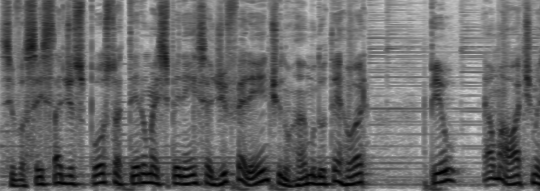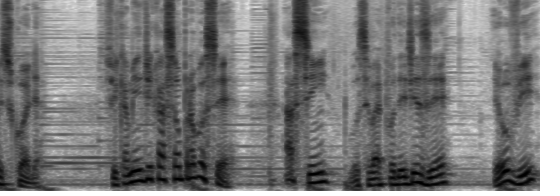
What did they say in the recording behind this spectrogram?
se você está disposto a ter uma experiência diferente no ramo do terror, Peele é uma ótima escolha. Fica a minha indicação para você. Assim, você vai poder dizer: Eu vi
